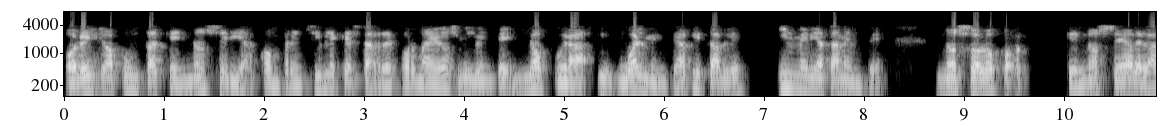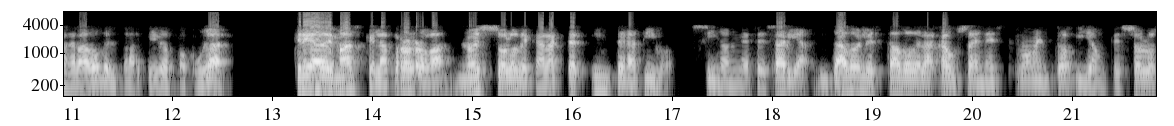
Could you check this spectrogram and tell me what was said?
Por ello apunta que no sería comprensible que esta reforma de 2020 no fuera igualmente aplicable inmediatamente, no solo porque no sea del agrado del Partido Popular. Cree además que la prórroga no es solo de carácter imperativo, sino necesaria dado el estado de la causa en este momento y aunque solo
